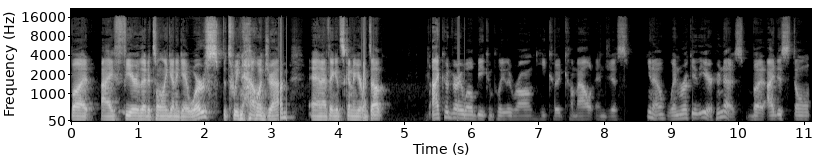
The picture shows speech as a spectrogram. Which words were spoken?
But I fear that it's only going to get worse between now and draft, and I think it's going to get ramped up. I could very well be completely wrong. He could come out and just you know, win rookie of the year. Who knows? But I just don't,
